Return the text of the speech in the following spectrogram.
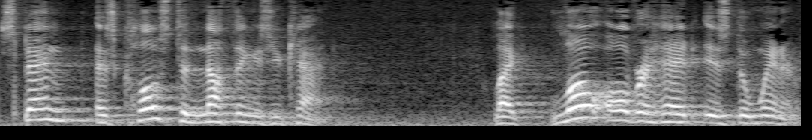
spend as close to nothing as you can. Like low overhead is the winner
